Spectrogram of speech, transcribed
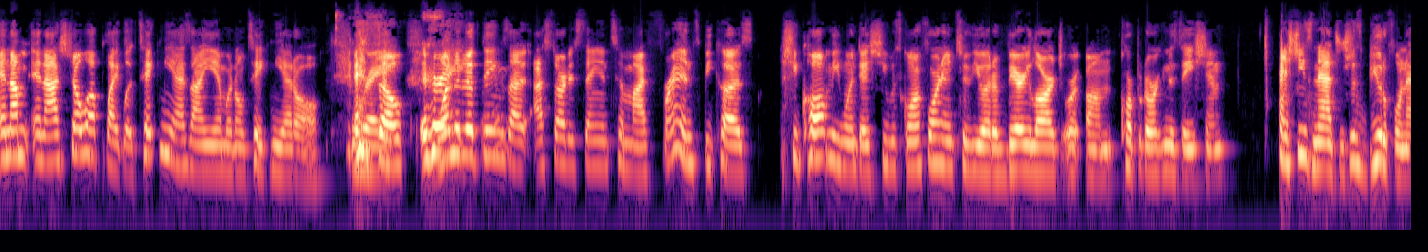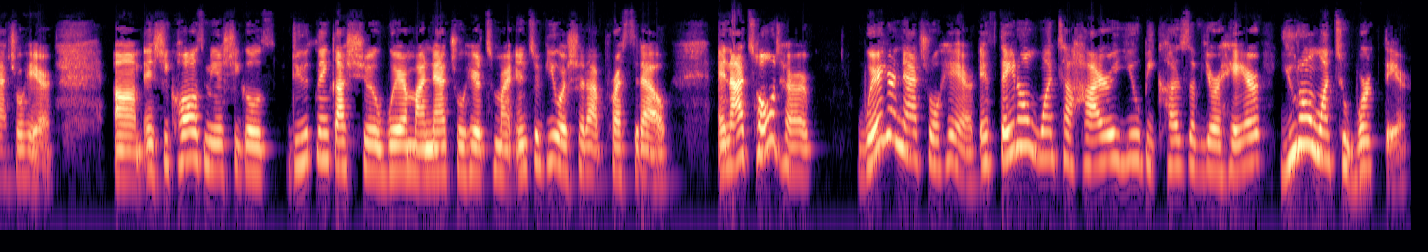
and I'm and I show up like, look, take me as I am, or don't take me at all. And right. so right. one of the things I, I started saying to my friends because she called me one day. She was going for an interview at a very large or, um, corporate organization, and she's natural. She's beautiful natural hair, um, and she calls me and she goes, Do you think I should wear my natural hair to my interview or should I press it out? And I told her, Wear your natural hair. If they don't want to hire you because of your hair, you don't want to work there.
